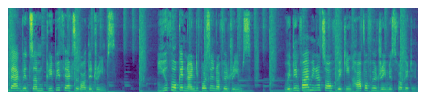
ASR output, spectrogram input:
back with some creepy facts about the dreams. You forget 90% of your dreams. Within 5 minutes of waking, half of your dream is forgotten.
